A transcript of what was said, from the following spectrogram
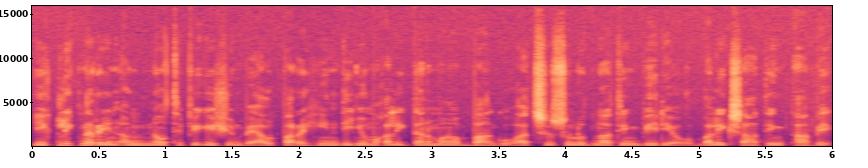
I-click na rin ang notification bell para hindi niyo makaligtan ng mga bago at susunod nating video. Balik sa ating topic.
